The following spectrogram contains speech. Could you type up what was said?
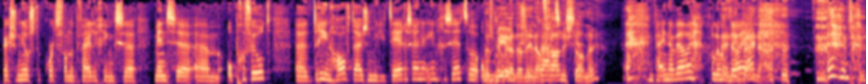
personeelstekort van de beveiligingsmensen um, opgevuld. Uh, 3.500 militairen zijn er ingezet. om Dat is meer dan in Afghanistan, hè? bijna wel, ja. Geloof nee, het wel, niet ja. bijna.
